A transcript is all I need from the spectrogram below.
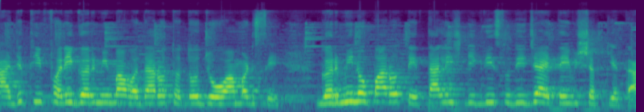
આજથી ફરી ગરમીમાં વધારો થતો જોવા મળશે. ગરમીનો પારો તેતાલીસ ડિગ્રી સુધી જાય તેવી શક્યતા.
